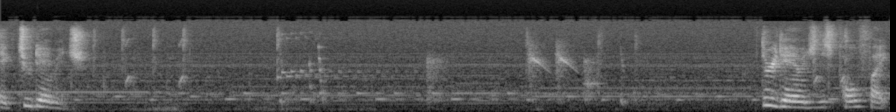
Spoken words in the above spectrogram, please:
Take two damage. Three damage this whole fight.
